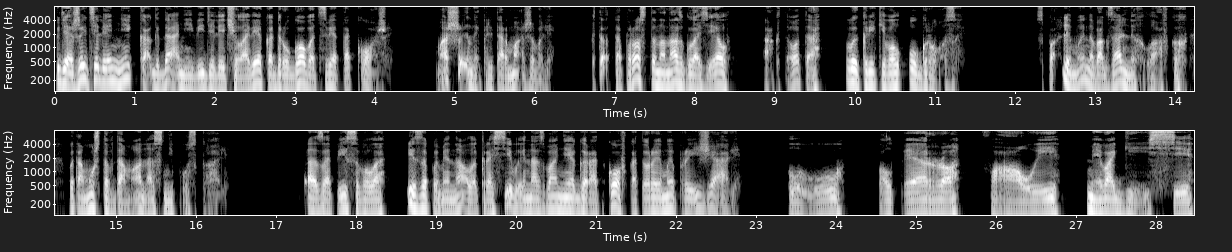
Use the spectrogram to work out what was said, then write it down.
где жители никогда не видели человека другого цвета кожи. Машины притормаживали. Кто-то просто на нас глазел, а кто-то выкрикивал угрозы. Спали мы на вокзальных лавках, потому что в дома нас не пускали. Я записывала и запоминала красивые названия городков, которые мы проезжали. Лу, Полперро, Фауи, Мевагисси,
